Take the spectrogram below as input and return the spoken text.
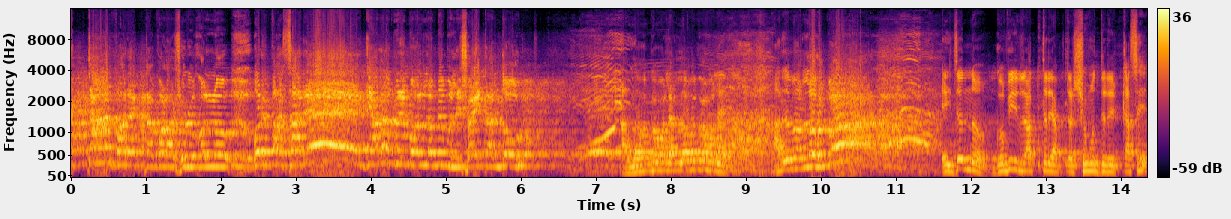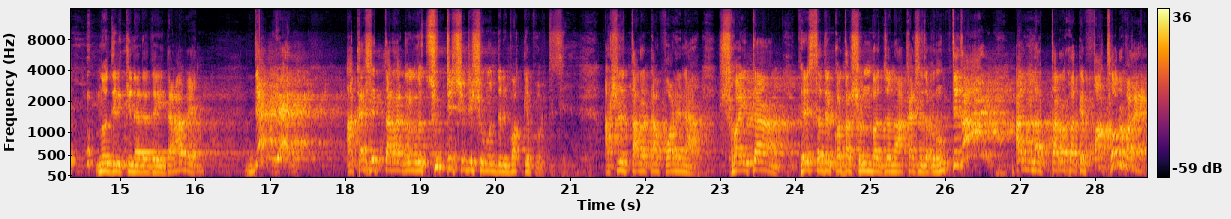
একটার পর একটা পড়া শুরু করল। ওর বাসারে গেলাম রে বললাম রে বলি, শয়তান দৌড় আল্লাহ বলে আল্লাহ বলে। আরে আল্লাহ এই জন্য গভীর রাত্রে আপনার সমুদ্রের কাছে নদীর কিনারে দাঁড়াবেন। দেখবেন আকাশের তারাগুলো ছুটে ছুটে সমুদ্রের বক্ষে পড়তেছে। আসলে তারাটা পড়ে না। শয়তান ফেরেশতাদের কথা শুনবার জন্য আকাশে যখন উঠতে যান আল্লাহ তারকাকে পাথর বানায়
